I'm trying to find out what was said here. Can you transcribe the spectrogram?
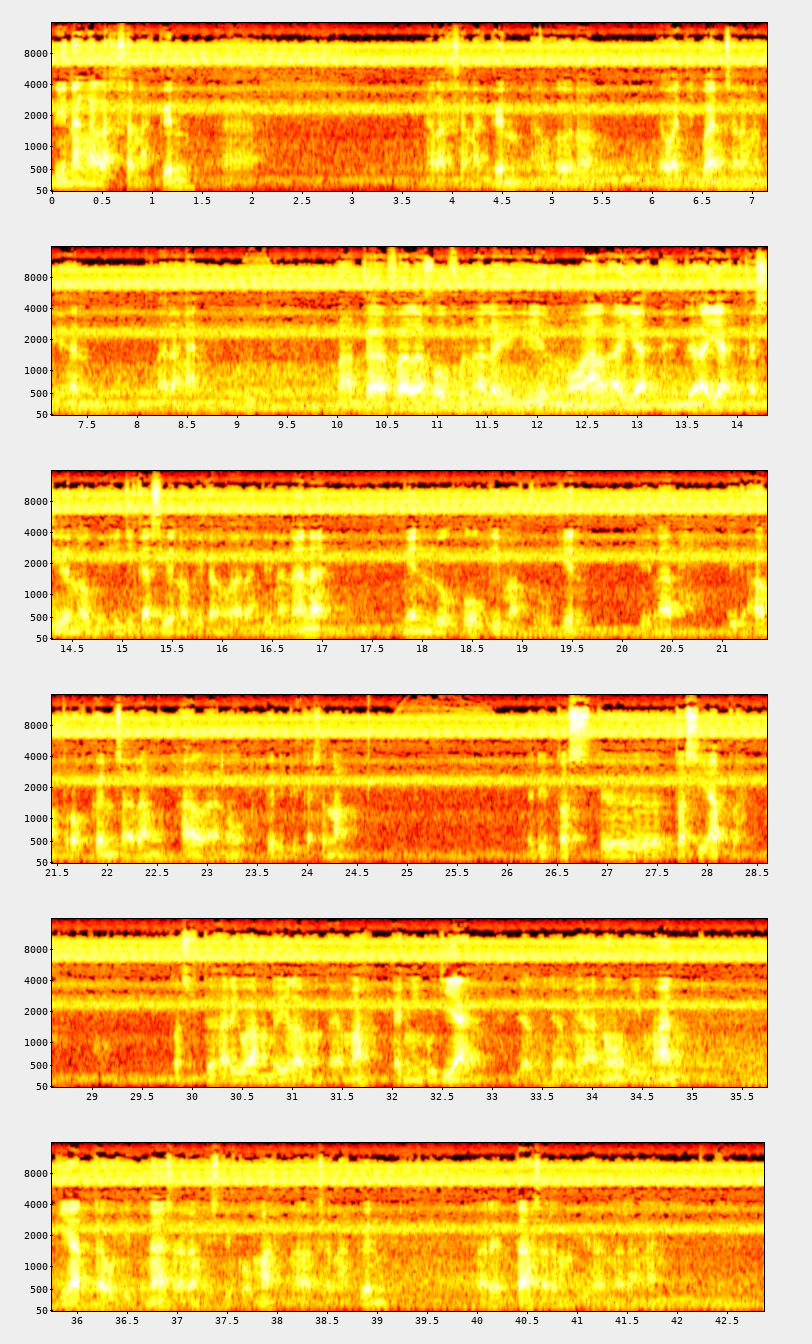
dina ngalaksanakeun nah, ngalaksanakeun e, non kewajiban sareng nebihan larangan. Maka fala khaufun alaihim moal aya teu aya kasieun oge hiji kasieun oge kang larang dinanana min luhuqi makruhin dina diamprokeun sarang hal anu teu dipika senang jadi tos teu tos siap lah. Tos teu hariwang deui lamun teh mah kenging ujian. Jalmi-jalmi anu iman kiat tauhidna sarang istiqomah ngalaksanakeun perintah sarang nepihan larangan.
